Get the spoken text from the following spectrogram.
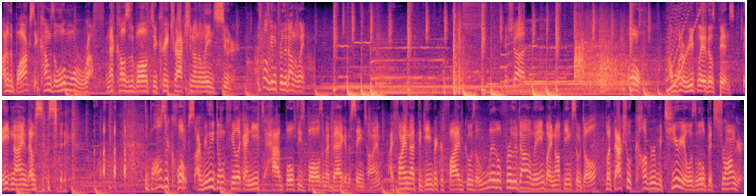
Out of the box, it comes a little more rough, and that causes the ball to create traction on the lane sooner. This ball's getting further down the lane. Good shot. Oh, I want a replay of those pins. The 8-9, that was so sick. the balls are close. I really don't feel like I need to have both these balls in my bag at the same time. I find that the Game Breaker 5 goes a little further down the lane by not being so dull, but the actual cover material is a little bit stronger.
